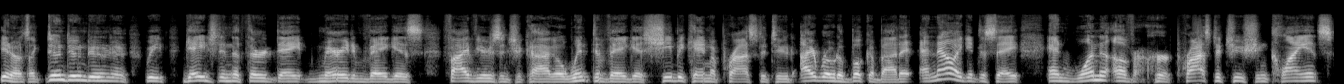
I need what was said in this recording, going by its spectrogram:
you know, it's like doon doon doon. We engaged in the third date, married in Vegas, five years in Chicago, went to Vegas. She became a prostitute. I wrote a book about it. And now I get to say, and one of her prostitution clients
